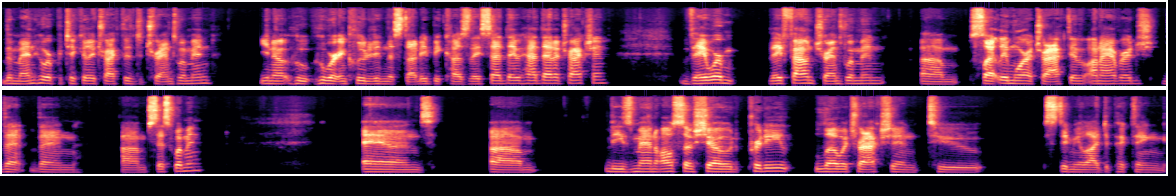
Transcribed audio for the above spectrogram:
the men who were particularly attracted to trans women you know who who were included in the study because they said they had that attraction they were they found trans women um slightly more attractive on average than than um cis women and um, these men also showed pretty low attraction to stimuli depicting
